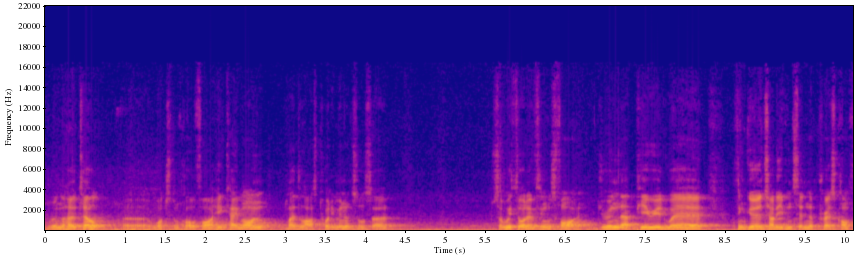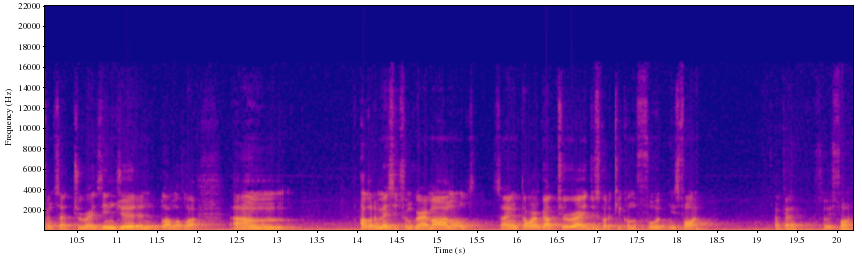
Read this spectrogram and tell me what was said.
We were in the hotel, uh, watched them qualify. He came on, played the last 20 minutes or so. So we thought everything was fine. During that period where I think Gertjan even said in the press conference that Toure Touré's injured and blah blah blah, um, I got a message from Graham Arnold saying, "Don't worry about Touré. Just got a kick on the foot. He's fine." Okay, so he's fine.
